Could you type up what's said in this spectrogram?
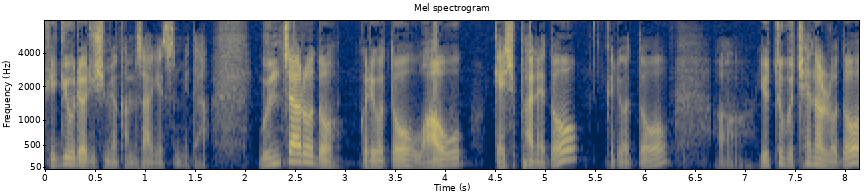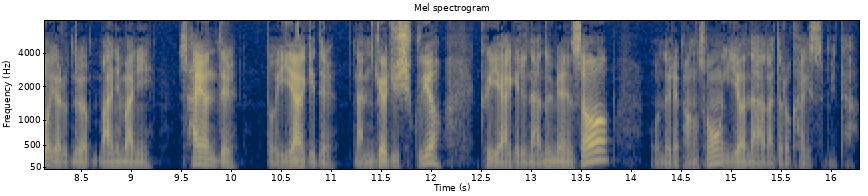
귀 기울여 주시면 감사하겠습니다. 문자로도 그리고 또 와우 게시판에도 그리고 또 어, 유튜브 채널로도 여러분들 많이 많이 사연들 또 이야기들 남겨주시고요. 그 이야기를 나누면서 오늘의 방송 이어나가도록 하겠습니다.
